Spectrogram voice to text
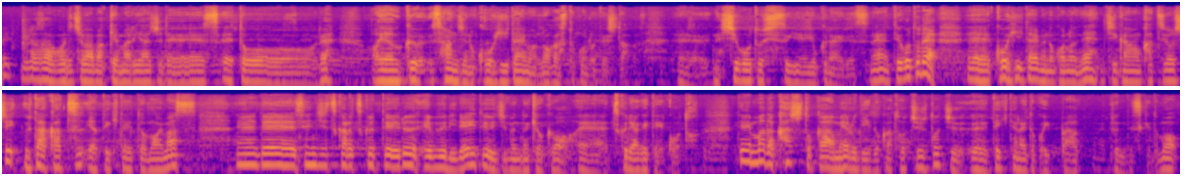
はい、皆さんこんにちは、マッケンマリアージュです。えっ、とね、危うく3時のコーヒータイムを逃すところでした。えー、仕事しすぎは良くないですね。ということで、えーコーヒータイムのこのね時間を活用し歌活やっていきたいと思います。えーで先日から作っているエブリデイという自分の曲を、えー作り上げていこうと。でまだ歌詞とかメロディーとか途中途中、えーできてないとこいっぱいあるんですけども、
